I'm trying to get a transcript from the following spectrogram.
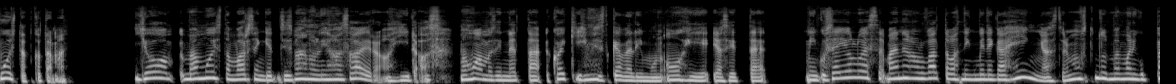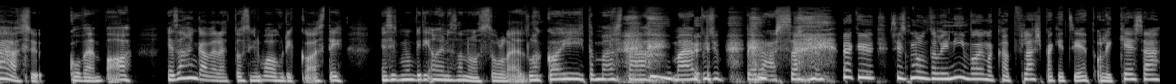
Muistatko tämän? Joo, mä muistan varsinkin, siis mä olin ihan sairaan hidas. Mä huomasin, että kaikki ihmiset käveli mun ohi ja sitten niin kuin se ei ollut mä en ollut välttämättä niin kuin mitenkään hengästynyt. Musta tuntuu, että mä en vaan niin kuin päässyt kovempaa. Ja sähän kävelet tosi vauhdikkaasti. Ja sitten mun piti aina sanoa sulle, että lakkaa hiihtämästä, mä en pysy perässä. Mä kyllä, siis mulla tuli niin voimakkaat flashbackit siihen, että oli kesä,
